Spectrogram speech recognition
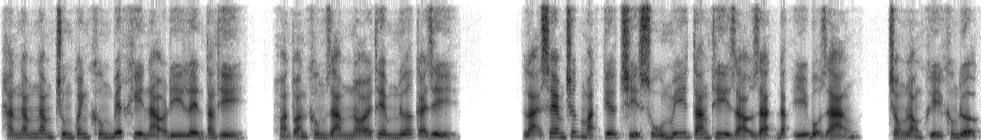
hắn ngắm ngắm chung quanh không biết khi nào đi lên tăng thi, hoàn toàn không dám nói thêm nữa cái gì. Lại xem trước mặt kia chỉ xú Mỹ tang thi rào rạt đắc ý bộ dáng, trong lòng khí không được.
